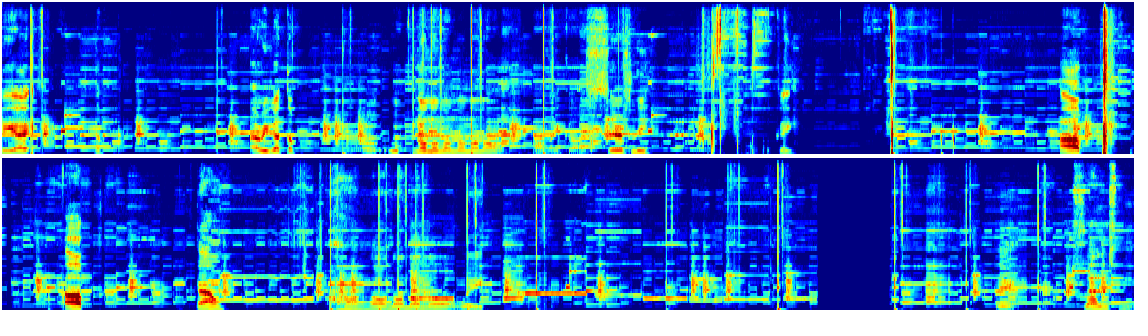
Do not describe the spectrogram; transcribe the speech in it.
Okay, I the uh, I uh, we got the oh oop, no no no no no no. Oh my gosh seriously? Okay. Up up down. Oh no no no no wait. Wait what's wrong with me?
